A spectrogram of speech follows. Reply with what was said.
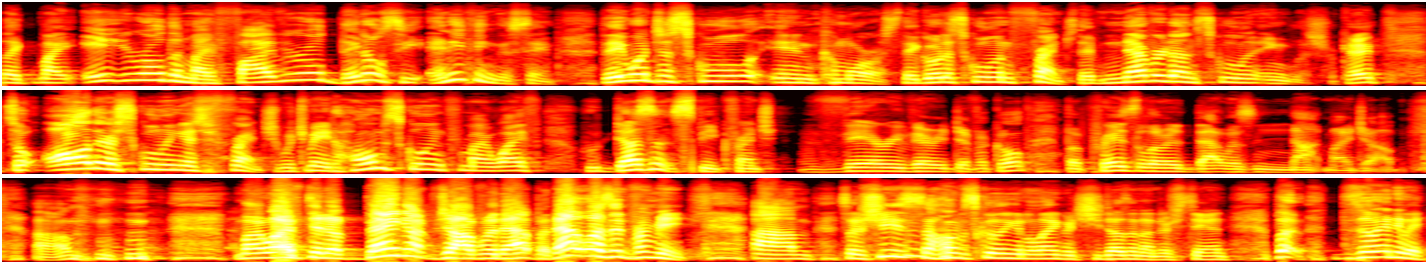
Like my eight year old and my five year old, they don't see anything the same. They went to school in Comoros. They go to school in French. They've never done school in English, okay? So all their schooling is French, which made homeschooling for my wife, who doesn't speak French, very, very difficult. But praise the Lord, that was not my job. Um, my wife did a bang up job with that, but that wasn't for me. Um, so she's homeschooling in a language she doesn't understand. But so anyway,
